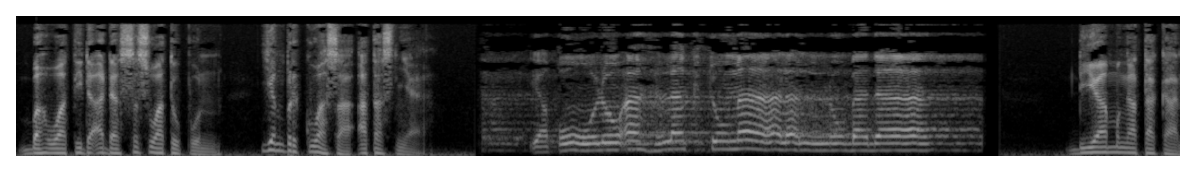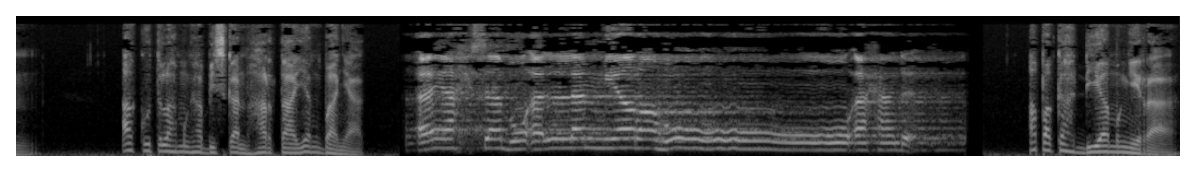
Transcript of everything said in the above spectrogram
bahwa tidak ada sesuatu pun yang berkuasa atasnya? Dia mengatakan, Aku telah menghabiskan harta yang banyak. Apakah dia mengira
